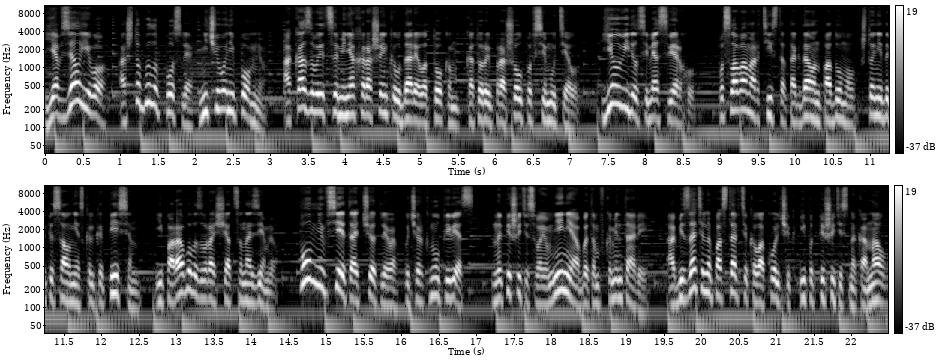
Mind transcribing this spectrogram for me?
Я взял его, а что было после, ничего не помню. Оказывается, меня хорошенько ударило током, который прошел по всему телу. Я увидел себя сверху. По словам артиста, тогда он подумал, что не дописал несколько песен, и пора бы возвращаться на землю. Помню все это отчетливо, подчеркнул певец. Напишите свое мнение об этом в комментарии. Обязательно поставьте колокольчик и подпишитесь на канал,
